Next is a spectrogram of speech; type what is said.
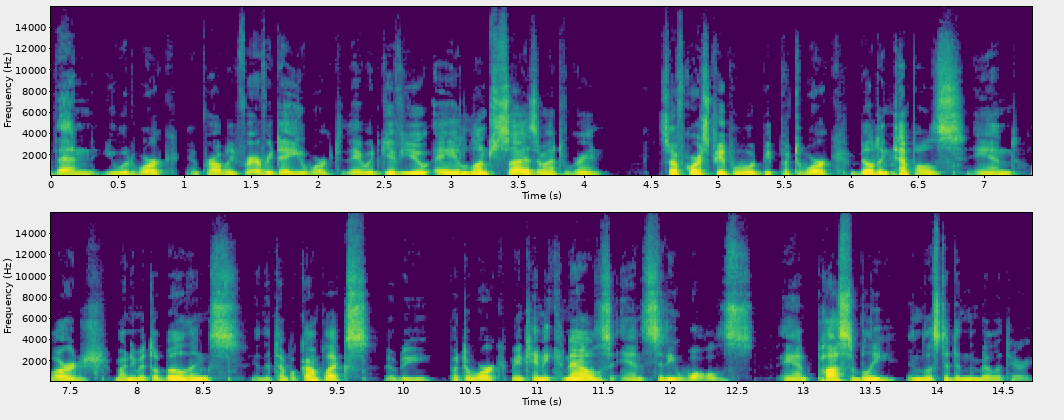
then you would work, and probably for every day you worked, they would give you a lunch size amount of grain. So, of course, people would be put to work building temples and large monumental buildings in the temple complex. They would be put to work maintaining canals and city walls, and possibly enlisted in the military.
